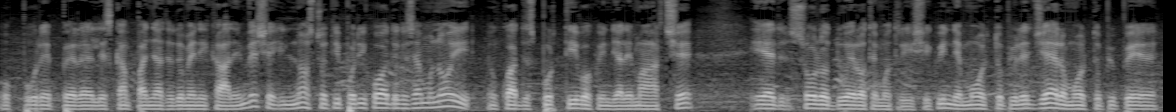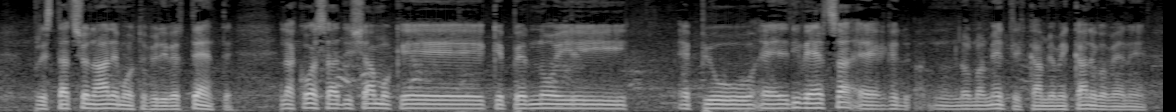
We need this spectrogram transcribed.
oppure per le scampagnate domenicali. Invece il nostro tipo di quad che siamo noi è un quad sportivo, quindi alle marce e è solo due ruote motrici, quindi è molto più leggero, molto più prestazionale, molto più divertente. La cosa diciamo che, che per noi è, più, è diversa è che normalmente il cambio meccanico viene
